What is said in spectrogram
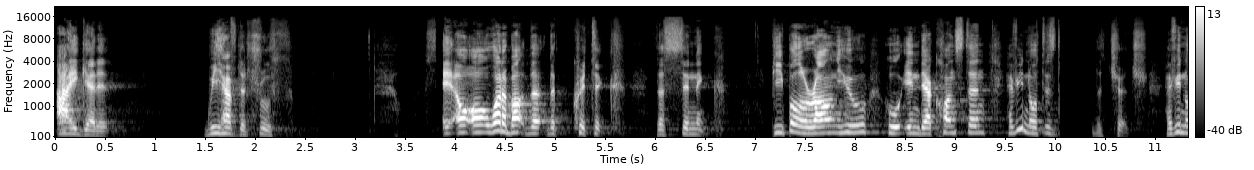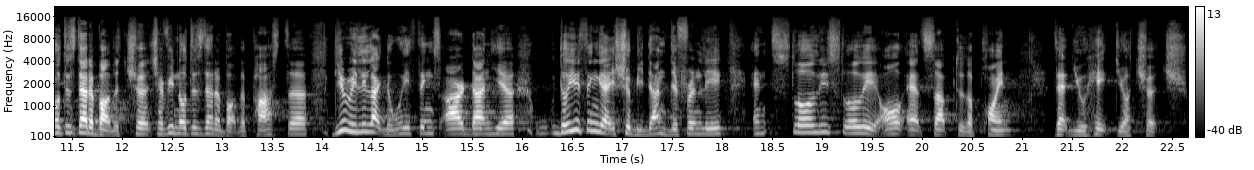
I get it. We have the truth. Eh, or, what about the, the critic, the cynic? People around you who, in their constant, have you noticed the church? Have you noticed that about the church? Have you noticed that about the pastor? Do you really like the way things are done here? Do you think that it should be done differently? And slowly, slowly, it all adds up to the point that you hate your church.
